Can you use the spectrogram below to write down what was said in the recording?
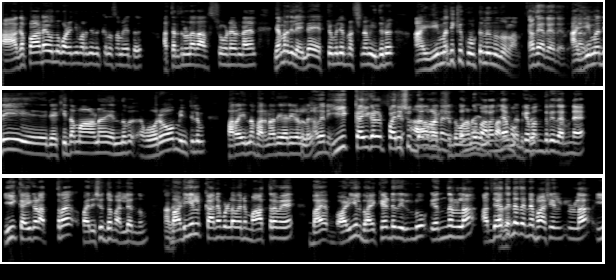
ആകപ്പാടെ ഒന്ന് കുഴഞ്ഞു മറിഞ്ഞു നിൽക്കുന്ന സമയത്ത് അത്തരത്തിലുള്ള ഒരു അറസ്റ്റ് കൂടെ ഉണ്ടായാൽ ഞാൻ പറഞ്ഞില്ലേ എന്റെ ഏറ്റവും വലിയ പ്രശ്നം ഇതൊരു അഴിമതിക്ക് കൂട്ടുനിന്നു എന്നുള്ളതാണ് അതെ അതെ അതെ. അഴിമതി രഹിതമാണ് എന്ന് ഓരോ മിനിറ്റിലും പറയുന്ന ഭരണാധികാരികളിൽ ഈ കൈകൾ പരിശുദ്ധമാണ് എന്ന് പറഞ്ഞ മുഖ്യമന്ത്രി തന്നെ ഈ കൈകൾ അത്ര പരിശുദ്ധമല്ലെന്നും. മടിയിൽ കനമുള്ളവന് മാത്രമേ വഴിയിൽ ഭയക്കേണ്ടതിരുള്ളൂ എന്നുള്ള അദ്ദേഹത്തിന്റെ തന്നെ ഭാഷയിലുള്ള ഈ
